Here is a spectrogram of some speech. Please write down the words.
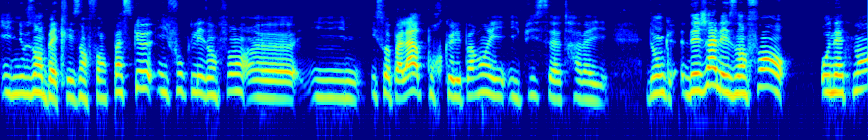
ils nous embêtent, les enfants, parce qu'il faut que les enfants ils, ils soient pas là pour que les parents puissent travailler. Donc déjà, les enfants, honnêtement,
